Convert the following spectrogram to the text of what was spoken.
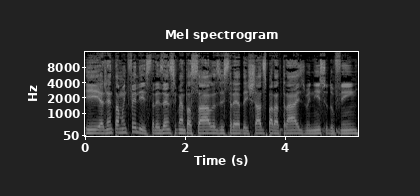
E a gente está muito feliz. 350 salas, estreia deixados para trás, o início do fim.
